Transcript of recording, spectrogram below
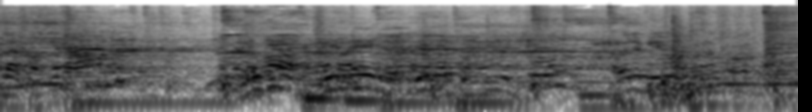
con la cocina. Dile, dile, dile,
